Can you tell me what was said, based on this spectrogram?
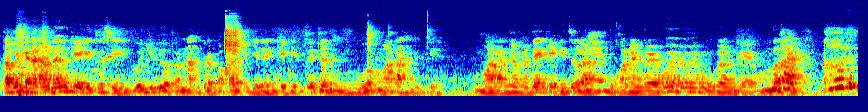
tapi kadang-kadang kayak gitu sih. Gue juga pernah berapa kali kejadian kayak gitu dan gue marah gitu ya marah dalam artinya kayak gitulah Iya. bukan yang kayak "Wah," bukan kayak mbak bukan ya kaget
